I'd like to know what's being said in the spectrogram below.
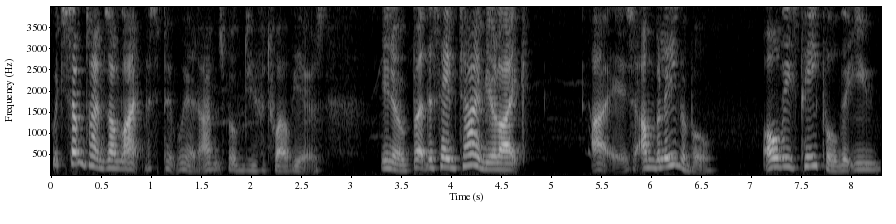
Which sometimes I'm like, "That's a bit weird. I haven't spoken to you for twelve years," you know. But at the same time, you're like, uh, "It's unbelievable." All these people that you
